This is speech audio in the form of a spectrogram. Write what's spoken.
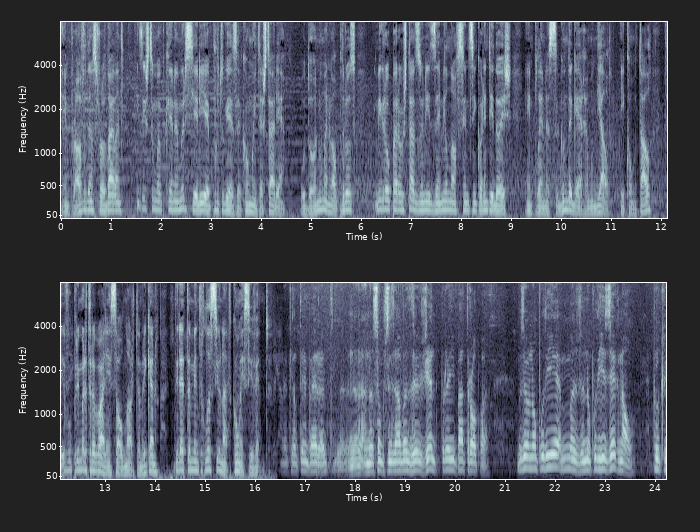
Em Providence, Rhode Island, existe uma pequena mercearia portuguesa com muita história. O dono, Manuel Pedroso, emigrou para os Estados Unidos em 1942, em plena Segunda Guerra Mundial, e, como tal, teve o primeiro trabalho em solo norte-americano diretamente relacionado com esse evento. Naquele tempo era, a nação precisava de gente para ir para a tropa, mas eu não podia, mas não podia dizer que não, porque,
